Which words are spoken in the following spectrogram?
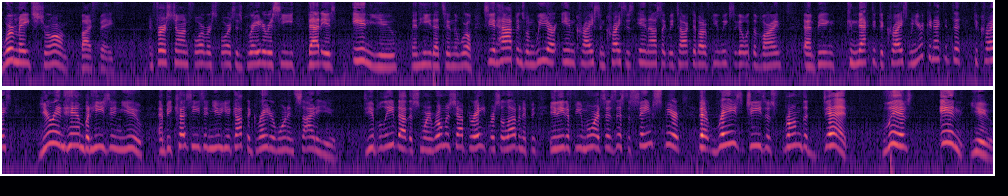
we're made strong by faith. In 1 John 4, verse 4, it says, Greater is he that is in you than he that's in the world. See, it happens when we are in Christ and Christ is in us, like we talked about a few weeks ago with the vine and being connected to Christ. When you're connected to, to Christ, you're in him, but he's in you. And because he's in you, you got the greater one inside of you. Do you believe that this morning? Romans chapter 8, verse 11, if you need a few more, it says this The same Spirit that raised Jesus from the dead lives in you.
